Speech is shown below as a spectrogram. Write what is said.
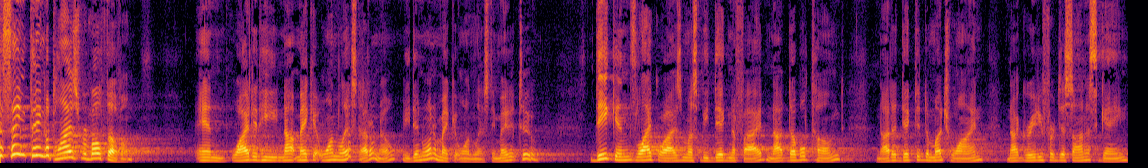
the same thing applies for both of them. And why did he not make it one list? I don't know. He didn't want to make it one list, he made it two. Deacons, likewise, must be dignified, not double tongued, not addicted to much wine, not greedy for dishonest gain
